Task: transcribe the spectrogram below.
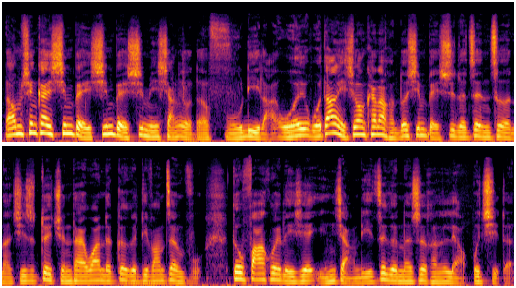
那我们先看新北新北市民享有的福利啦。我我当然也希望看到很多新北市的政策呢，其实对全台湾的各个地方政府都发挥了一些影响力，这个呢是很了不起的。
